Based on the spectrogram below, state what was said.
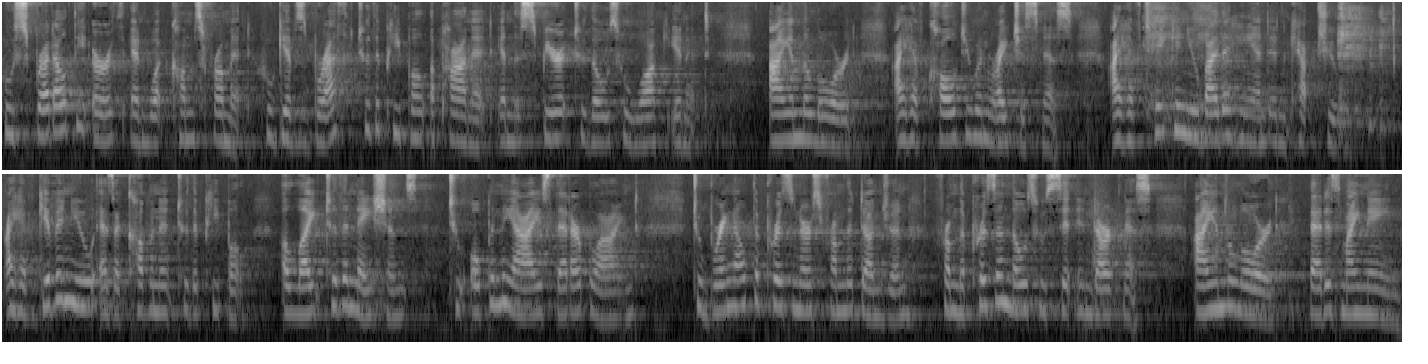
who spread out the earth and what comes from it, who gives breath to the people upon it and the spirit to those who walk in it. I am the Lord. I have called you in righteousness. I have taken you by the hand and kept you. I have given you as a covenant to the people, a light to the nations, to open the eyes that are blind, to bring out the prisoners from the dungeon, from the prison those who sit in darkness. I am the Lord. That is my name.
